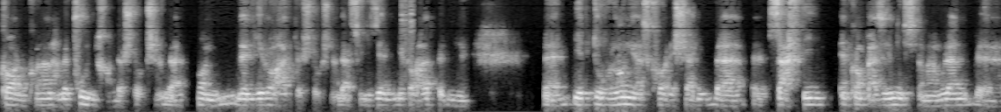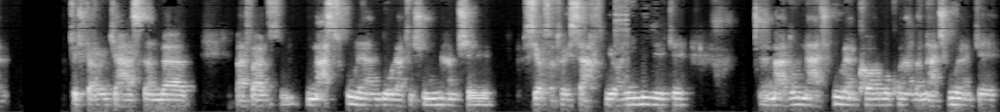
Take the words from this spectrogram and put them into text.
کار می‌کنن همه پول می‌خوان داشته باشن و زندگی راحت داشته باشن. در زندگی راحت بدونه. یه دورانی از کار شدید و سختی امکان پذیر نیست. معمولا کشورهایی که هستن و برفرض مسئولن دولتشون همیشه سیاست های سخت بیانی می‌گیره که مردم مجبورن کار بکنن و مجبورن که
